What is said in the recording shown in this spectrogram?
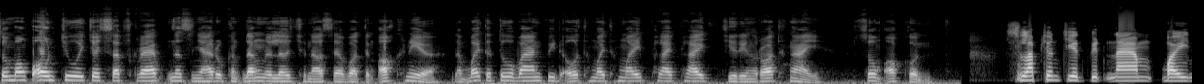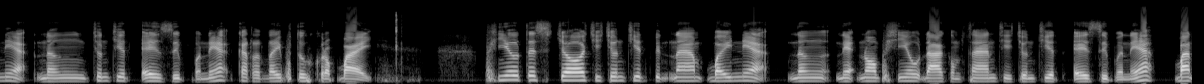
សូមបងប្អូនជួយចុច Subscribe និងសញ្ញារូបកណ្ដឹងនៅលើ Channel Server ទាំងអស់គ្នាដើម្បីទទួលបានវីដេអូថ្មីៗប្លែកៗជារៀងរាល់ថ្ងៃសូមអរគុណស្លាប់ជនជាតិវៀតណាម3នាក់និងជនជាតិអេស៊ីបម្នាក់ករណីផ្ទុះគ្រាប់បែកភ្ញៀវទេសចរជាជនជាតិវៀតណាម3នាក់និងអ្នកនាំភ្ញៀវដើរកម្សាន្តជាជនជាតិអេស៊ីបម្នាក់បាន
